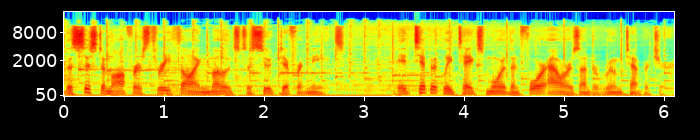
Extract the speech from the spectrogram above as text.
The system offers three thawing modes to suit different needs. It typically takes more than 4 hours under room temperature.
